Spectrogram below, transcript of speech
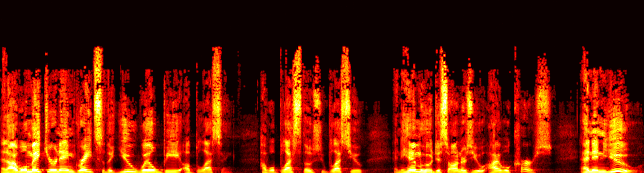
and I will make your name great so that you will be a blessing. I will bless those who bless you, and him who dishonors you I will curse. And in you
